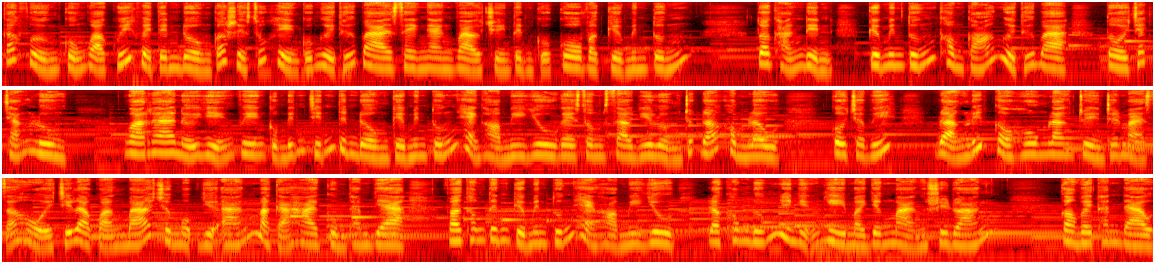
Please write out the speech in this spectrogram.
các Phượng cũng quả quyết về tin đồn có sự xuất hiện của người thứ ba xen ngang vào chuyện tình của cô và Kiều Minh Tuấn. Tôi khẳng định Kiều Minh Tuấn không có người thứ ba, tôi chắc chắn luôn. Ngoài ra, nữ diễn viên cũng đính chính tin đồn Kiều Minh Tuấn hẹn hò Miu gây xôn xao dư luận trước đó không lâu. Cô cho biết, đoạn clip cầu hôn lan truyền trên mạng xã hội chỉ là quảng bá cho một dự án mà cả hai cùng tham gia và thông tin Kiều Minh Tuấn hẹn hò Miu là không đúng như những gì mà dân mạng suy đoán. Còn về Thanh Đào,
